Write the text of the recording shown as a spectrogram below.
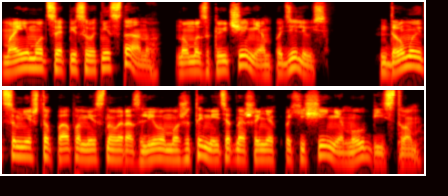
Мои эмоции описывать не стану, но мы заключением поделюсь. Думается мне, что папа местного разлива может иметь отношение к похищениям и убийствам.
